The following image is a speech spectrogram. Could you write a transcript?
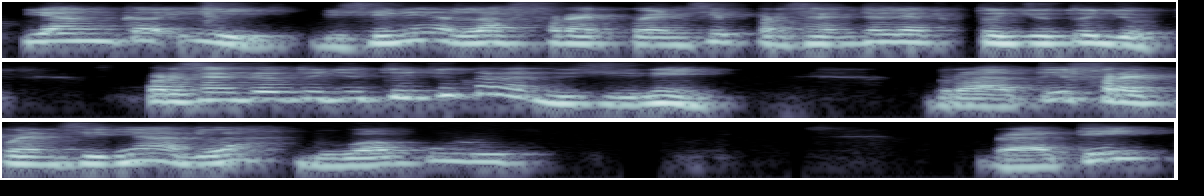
yang ke I. Di sini adalah frekuensi persentil yang ke-77. Persentil 77 kan ada di sini. Berarti frekuensinya adalah 20. Berarti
